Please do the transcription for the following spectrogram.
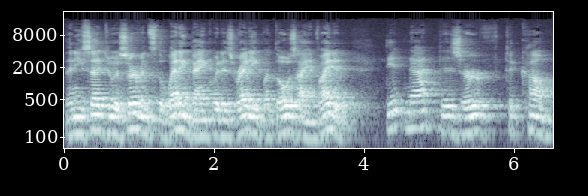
Then he said to his servants, The wedding banquet is ready, but those I invited did not deserve to come.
